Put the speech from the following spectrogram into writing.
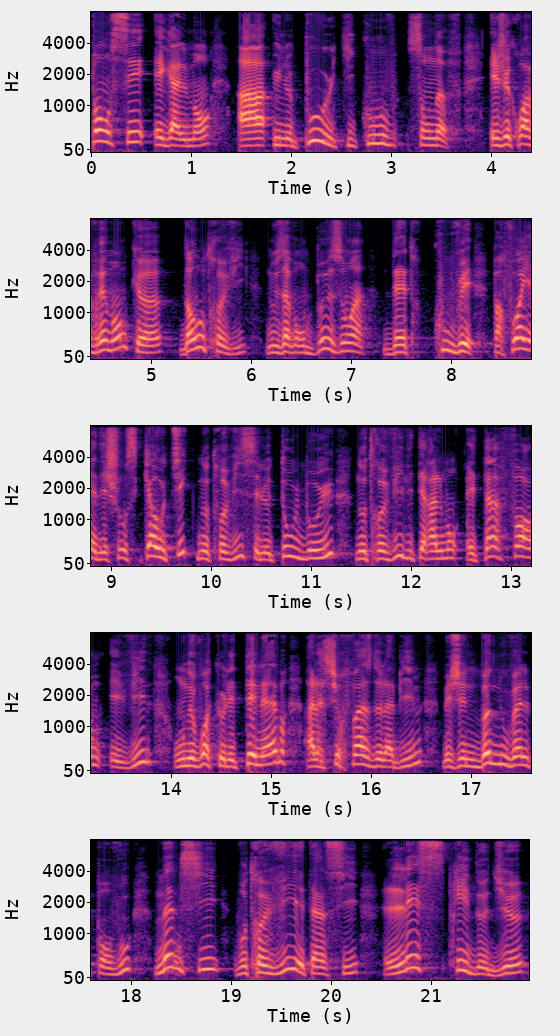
penser également à une poule qui couve son œuf. Et je crois vraiment que dans notre vie, nous avons besoin d'être couvés. Parfois, il y a des choses chaotiques. Notre vie, c'est le tohu-bohu. Notre vie, littéralement, est informe et vide. On ne voit que les ténèbres à la surface de l'abîme. Mais j'ai une bonne nouvelle pour vous. Même si votre vie est ainsi, l'Esprit de Dieu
